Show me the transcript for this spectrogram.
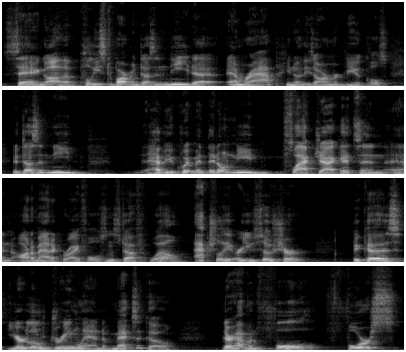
saying, "Oh, the police department doesn't need a MRAP, you know, these armored vehicles. It doesn't need heavy equipment. They don't need flak jackets and, and automatic rifles and stuff. Well, actually, are you so sure? Because your little dreamland of Mexico, they're having full force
